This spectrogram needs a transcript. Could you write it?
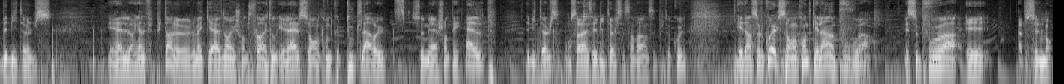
des Beatles. Et là, elle le regarde, elle fait putain, le, le mec est avenant, il chante fort et tout. Et là, elle se rend compte que toute la rue se met à chanter Help des Beatles. Bon, ça va, c'est les Beatles, c'est sympa, hein, c'est plutôt cool. Et d'un seul coup, elle se rend compte qu'elle a un pouvoir. Et ce pouvoir est absolument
